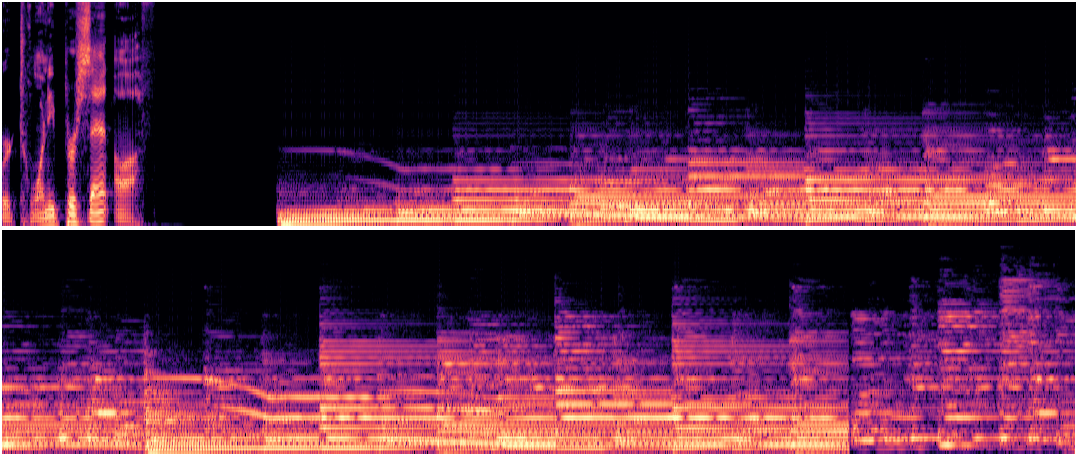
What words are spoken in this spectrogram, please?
for 20% off.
